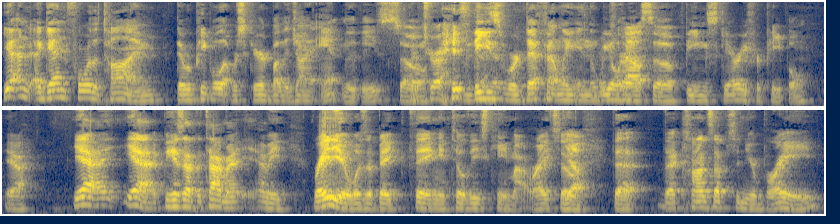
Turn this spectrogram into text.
Yeah, and again, for the time, there were people that were scared by the giant ant movies, so That's right. these were definitely in the That's wheelhouse of being scary for people. Yeah. Yeah, yeah, because at the time, I, I mean, radio was a big thing until these came out, right? So Yeah. the the concepts in your brain,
